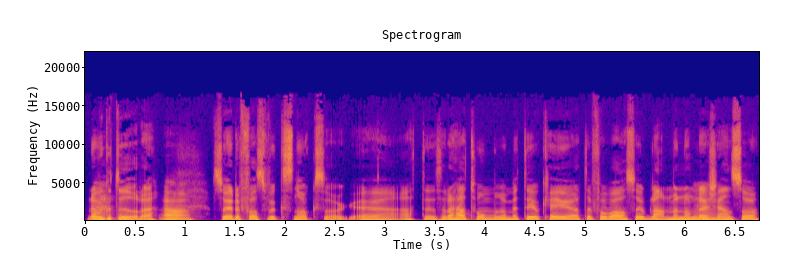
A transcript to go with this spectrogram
nu har vi gått ur det. Ja. Så är det för oss vuxna också. Eh, att, eh, så det här tomrummet, det är okej att det får vara så ibland, men om det känns så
